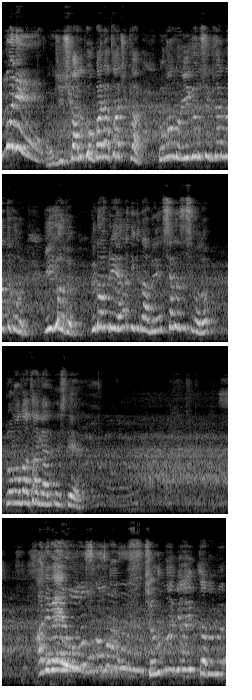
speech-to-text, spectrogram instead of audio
Mane. Kaleciyi çıkardı Pogba ile atağa çıktılar. Ronaldo iyi görürse güzel bir atak olur. İyi gördü. Gnabry'e hadi Gnabry sen hızlısın oğlum. Ronaldo atağa geldi isteye. Hadi be. Oo, nasıl kurtardı? çalım manyağı etti adamı.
